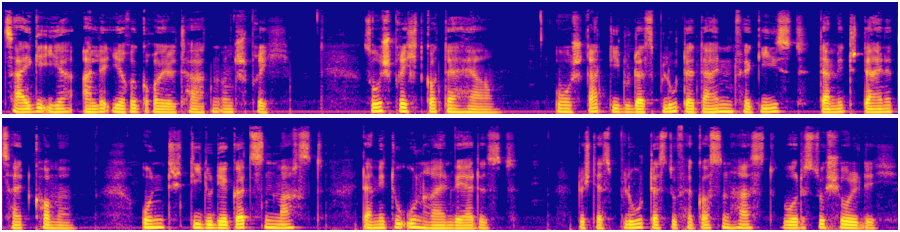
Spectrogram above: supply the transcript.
Zeige ihr alle ihre Gräueltaten und sprich. So spricht Gott der Herr. O Stadt, die du das Blut der Deinen vergießt, damit deine Zeit komme, und die du dir Götzen machst, damit du unrein werdest, durch das Blut, das du vergossen hast, wurdest du schuldig,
